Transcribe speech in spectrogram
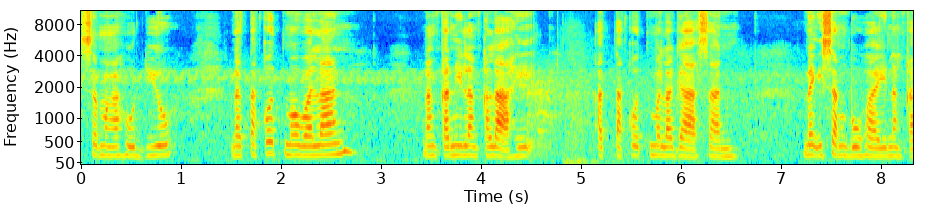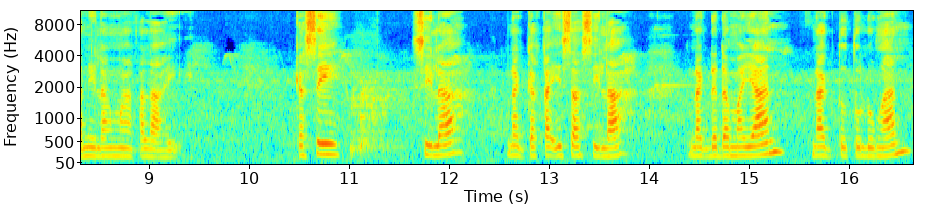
sa mga Hudyo, na takot mawalan ng kanilang kalahi at takot malagasan ng isang buhay ng kanilang mga kalahi. Kasi sila, nagkakaisa sila, nagdadamayan, nagtutulungan,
